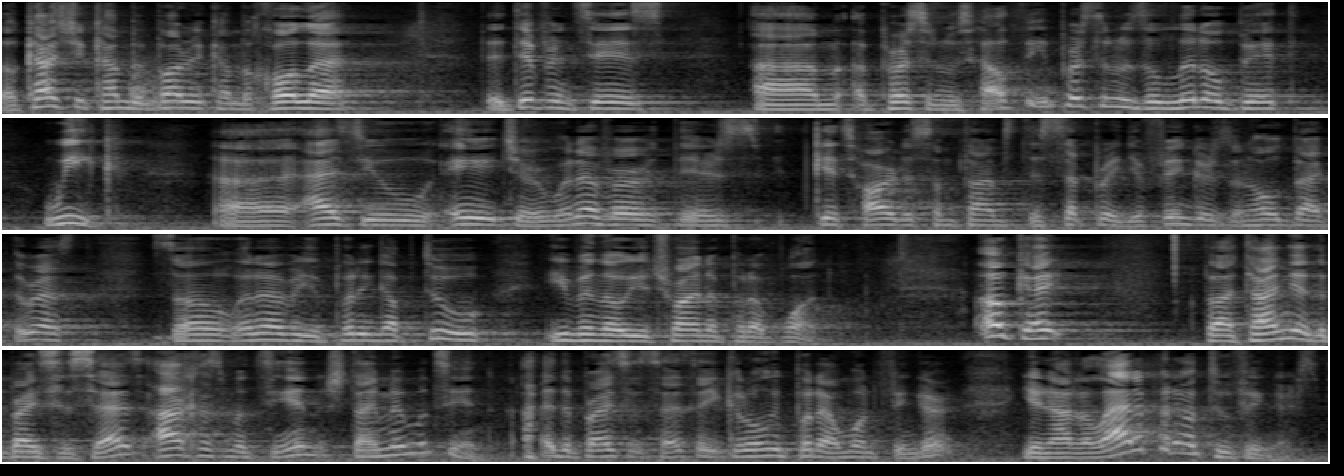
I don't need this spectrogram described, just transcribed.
Lokashi kam bebari The difference is um, a person who's healthy, a person who's a little bit weak. Uh, as you age or whatever, there's it gets harder sometimes to separate your fingers and hold back the rest. So whatever you're putting up two, even though you're trying to put up one. Okay, but Tanya, the Brisa says, Achas Matzian, Shtaim Matzian. The Brisa says that you can only put out one finger. You're not allowed to put out two fingers.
